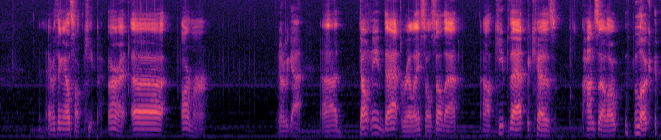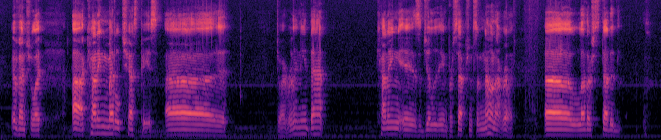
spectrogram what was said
Everything else I'll keep. Alright, uh, armor. What do we got? Uh, don't need that, really, so I'll sell that. I'll keep that because Han Solo, look, eventually. Uh, cunning metal chest piece. Uh, do I really need that? Cunning is agility and perception, so no, not really. Uh, leather studded,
